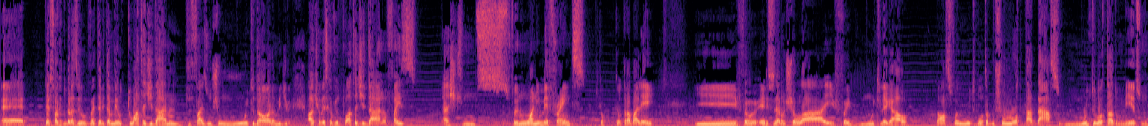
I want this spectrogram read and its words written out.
É, pessoal aqui do Brasil vai ter também o Tuata de Danan, que faz um show muito da hora. A última vez que eu vi o Tuata de Danan faz. Acho que uns, foi num Anime Friends que eu, que eu trabalhei. E foi, eles fizeram um show lá e foi muito legal. Nossa, foi muito bom. Tava um show lotadaço, muito lotado mesmo.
